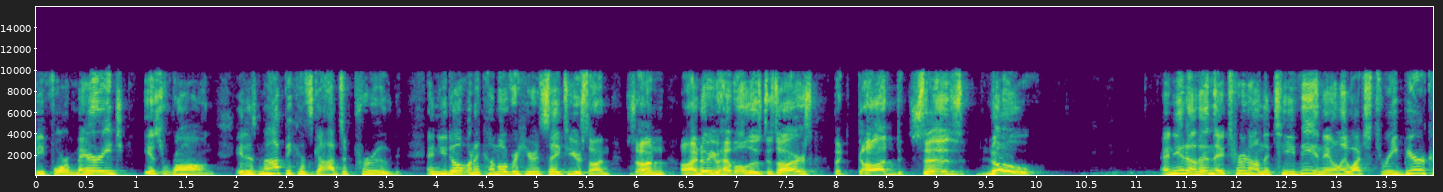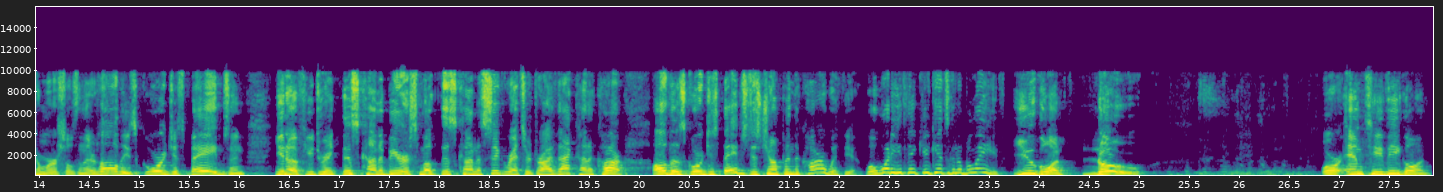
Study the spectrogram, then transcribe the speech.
before marriage is wrong. It is not because God's a prude. And you don't want to come over here and say to your son, Son, I know you have all those desires, but God says no. And you know, then they turn on the TV and they only watch three beer commercials, and there's all these gorgeous babes. And you know, if you drink this kind of beer, or smoke this kind of cigarettes, or drive that kind of car, all those gorgeous babes just jump in the car with you. Well, what do you think your kid's gonna believe? You going, no. Or MTV going,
